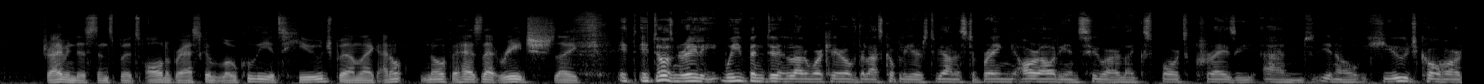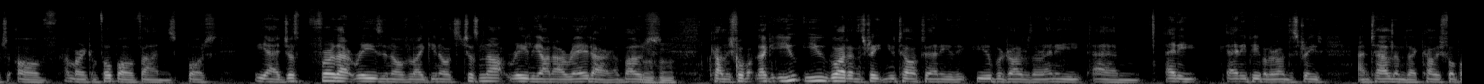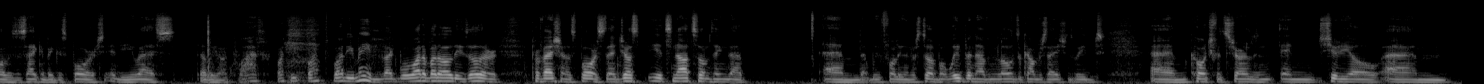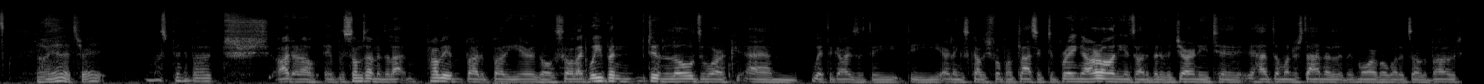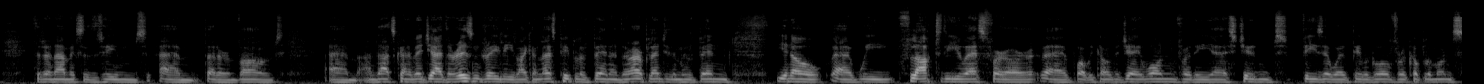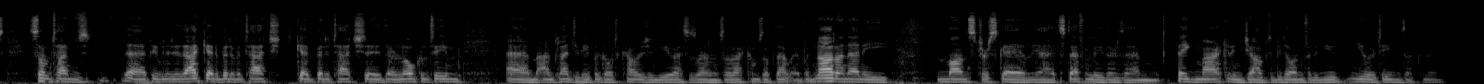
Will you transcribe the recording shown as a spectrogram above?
driving distance, but it's all Nebraska locally. It's huge, but I'm like I don't know if it has that reach. Like It it doesn't really. We've been doing a lot of work here over the last couple of years, to be honest, to bring our audience who are like sports crazy and you know huge cohort of American football fans, but yeah, just for that reason of like you know, it's just not really on our radar about Mhm. college football. Like you, you go out on the street and you talk to any of the Uber drivers or any um any any people around the street and tell them that college football is the second biggest sport in the US. They'll be like, "What? What? Do you, what? What do you mean? Like, well, what about all these other professional sports? They just it's not something that." Um, that we fully understood, but we've been having loads of conversations. We'd um, Coach Fitzgerald in, in studio um, Oh yeah, that's right. Must have been about I don't know. It was sometime in the la- probably about about a year ago. So like we've been doing loads of work um, with the guys at the the Aer College Football Classic to bring our audience on a bit of a journey to help them understand a little bit more about what it's all about, the dynamics of the teams um, that are involved. Um, and that's kind of it. Yeah, there isn't really like unless people have been, and there are plenty of them who've been. You know, uh, we flock to the US for our uh, what we call the J one for the uh, student visa, where people go over for a couple of months. Sometimes uh, people who do that get a bit of attached, get a bit attached to their local team, um, and plenty of people go to college in the US as well, and so that comes up that way, but not on any monster scale. Yeah, it's definitely there's a um, big marketing job to be done for the new newer teams that come in.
